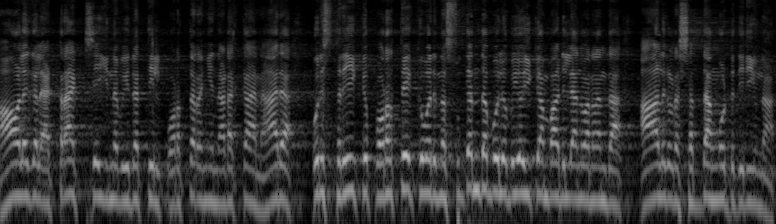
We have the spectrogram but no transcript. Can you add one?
ആളുകളെ അട്രാക്ട് ചെയ്യുന്ന വിധത്തിൽ പുറത്തിറങ്ങി നടക്കാൻ ആരാ? ഒരു സ്ത്രീക്ക് പുറത്തേക്ക് വരുന്ന സുഗന്ധം പോലും ഉപയോഗിക്കാൻ പാടില്ല എന്ന് പറഞ്ഞാൽ എന്താ? ആളുകളുടെ ശ്രദ്ധ അങ്ങോട്ട് തിരിയുന്ന.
